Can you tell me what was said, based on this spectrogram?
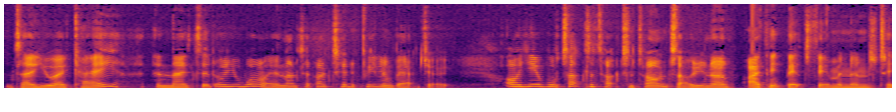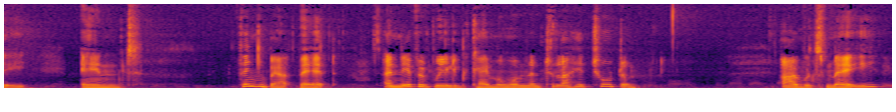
and say, Are you okay? And they said, Oh, you why? And I said, I just had a feeling about you. Oh, yeah, well, such and such and so and so. You know, I think that's femininity. And thinking about that, I never really became a woman until I had children. I was me,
